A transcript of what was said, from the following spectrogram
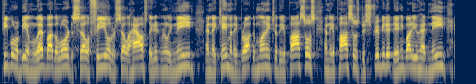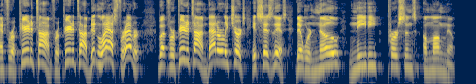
People were being led by the Lord to sell a field or sell a house they didn't really need, and they came and they brought the money to the apostles, and the apostles distributed it to anybody who had need. And for a period of time, for a period of time, didn't last forever, but for a period of time, that early church, it says this there were no needy persons among them.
